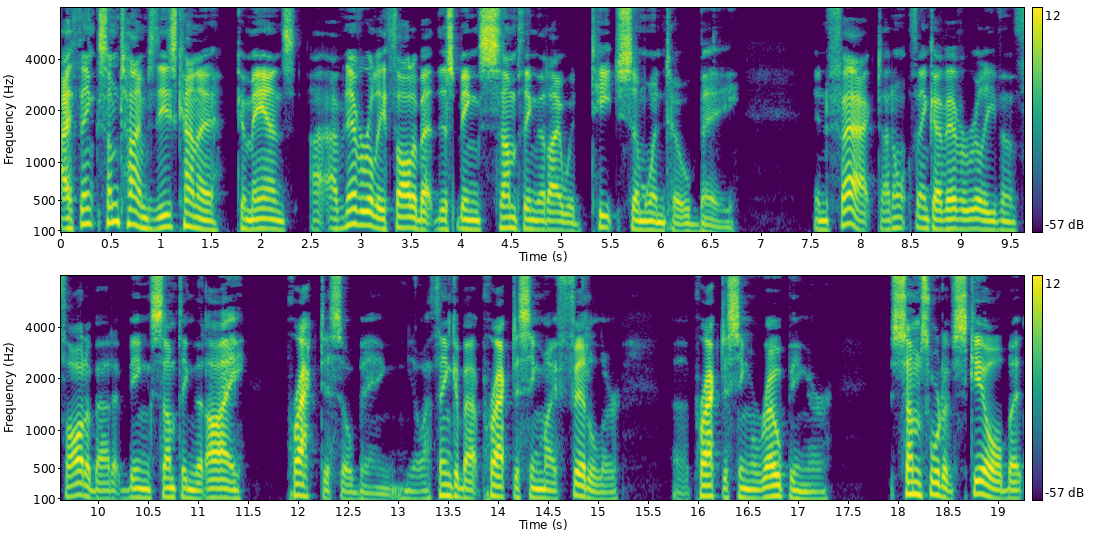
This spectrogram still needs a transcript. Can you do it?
I think sometimes these kind of commands, I've never really thought about this being something that I would teach someone to obey. In fact, I don't think I've ever really even thought about it being something that I practice obeying. You know, I think about practicing my fiddle or uh, practicing roping or some sort of skill, but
